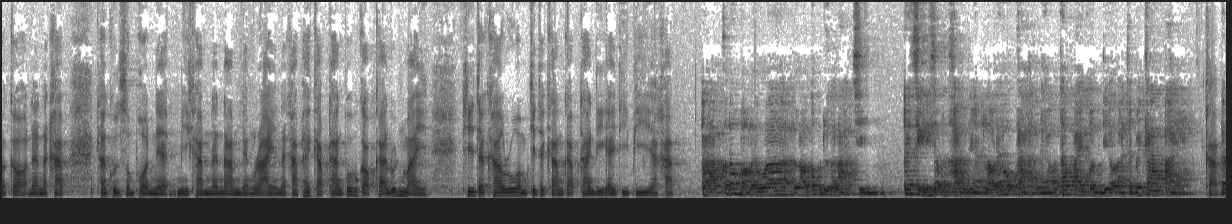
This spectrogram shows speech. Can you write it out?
มาก่อนนะครับ ทางคุณสมพลเนี่ยมีคำแนะนำอย่างไรนะครับ ให้กับทางผู้ประกอบการรุ่นใหม่ ที่จะเข้าร่วมกิจกรรมกับทาง DITP ครับ ครับก็ต้องบอกเลยว่าเราต้องไปดูตลาดจริง แต่สิ่งที่สำคัญเนี่ยเราได้โอกาสแล้ว ถ้าไปคนเดียวอาจจะไม่กล้าไป แต่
